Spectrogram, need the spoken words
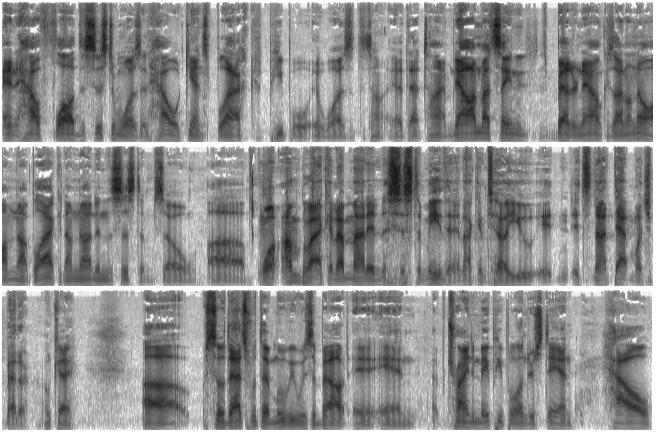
and how flawed the system was and how against black people it was at the time at that time. Now I'm not saying it's better now because I don't know. I'm not black and I'm not in the system. So uh, Well, I'm black and I'm not in the system either, and I can tell you it, it's not that much better. okay. Uh, so that's what that movie was about, and, and trying to make people understand how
